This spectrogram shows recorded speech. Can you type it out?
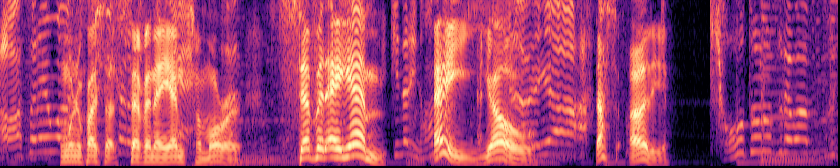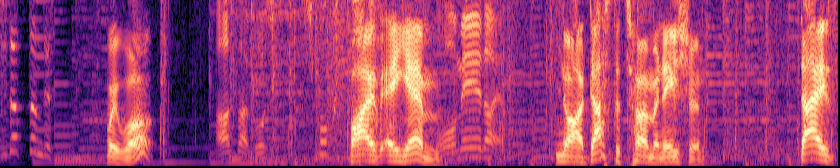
I'm going to price at 7 a.m. tomorrow. 7 a.m. Hey, yo. That's early. Wait, what? 5 a.m. Nah, that's determination. That is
